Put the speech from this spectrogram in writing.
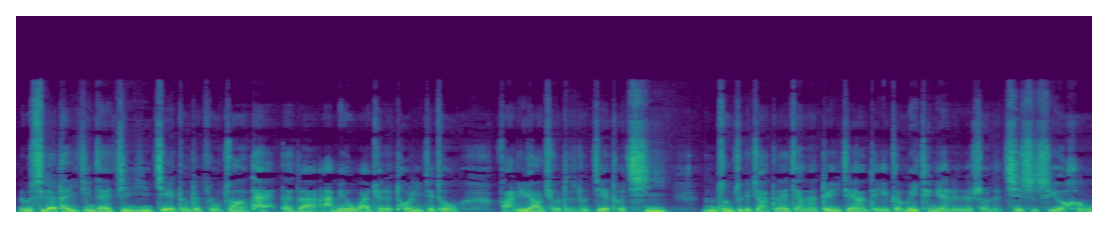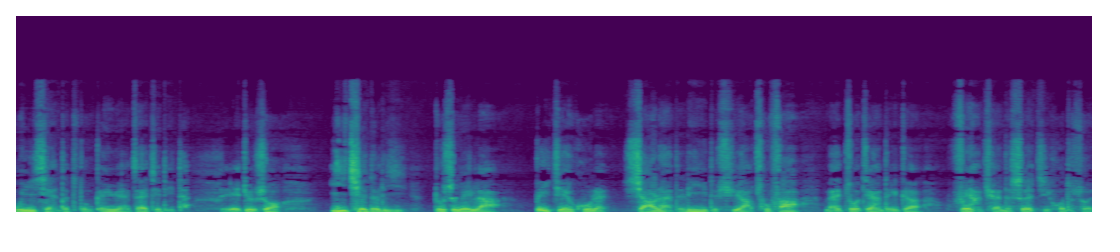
那么虽然她已经在进行戒毒的这种状态，但是还没有完全的脱离这种法律要求的这种戒脱期。那么从这个角度来讲呢，对于这样的一个未成年人来说呢，其实是有很危险的这种根源在这里的。也就是说，一切的利益都是为了。被监护人小冉的利益的需要出发来做这样的一个抚养权的设计，或者说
